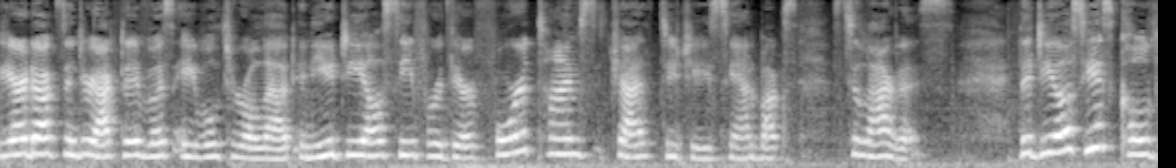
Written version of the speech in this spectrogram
Paradox Interactive was able to roll out a new DLC for their four times strategy sandbox Stellaris. The DLC is called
